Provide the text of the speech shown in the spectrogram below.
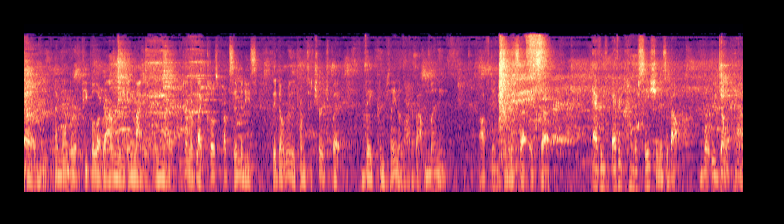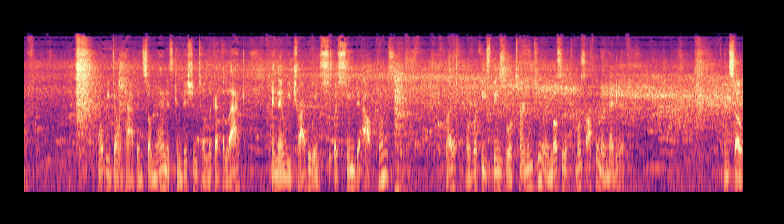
um, a number of people around me in my in my kind of like close proximities. They don't really come to church, but they complain a lot about money often. And it's a, it's a every every conversation is about what we don't have, what we don't have, and so man is conditioned to look at the lack, and then we try to assume the outcomes right? Of what these things will turn into, and most of the most often they're negative. And so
